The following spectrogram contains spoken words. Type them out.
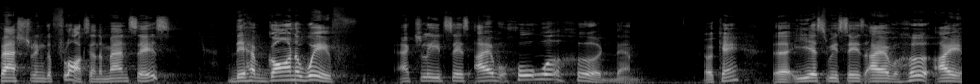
pasturing the flocks? And the man says, They have gone away. Actually, it says, I have overheard them. Okay? Uh, ESV says, I have heard, I,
